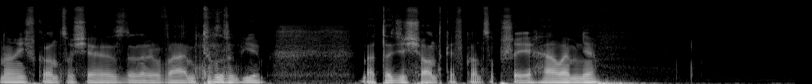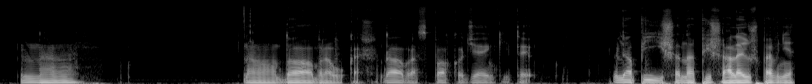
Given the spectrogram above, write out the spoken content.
No i w końcu się zdenerwowałem i to zrobiłem. Na tę dziesiątkę w końcu przejechałem, nie? No. No, dobra, Łukasz. Dobra, spoko, dzięki. Ty. Napiszę, napiszę, ale już pewnie,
